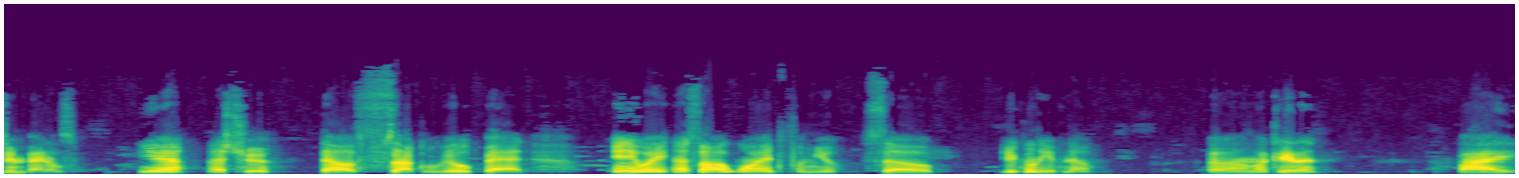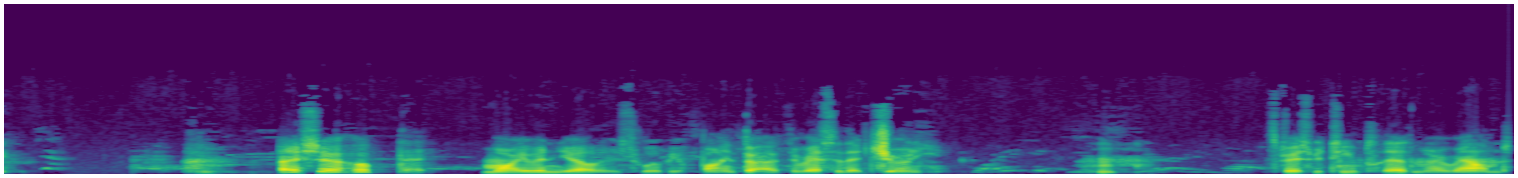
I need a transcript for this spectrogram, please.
Gym battles. Yeah, that's true. That'll suck real bad. Anyway, that's all I wanted from you. So, you can leave now. Um, okay then. Bye. I sure hope that Mario and the others will be fine throughout the rest of the journey. Hmm. with Team Plasma around.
